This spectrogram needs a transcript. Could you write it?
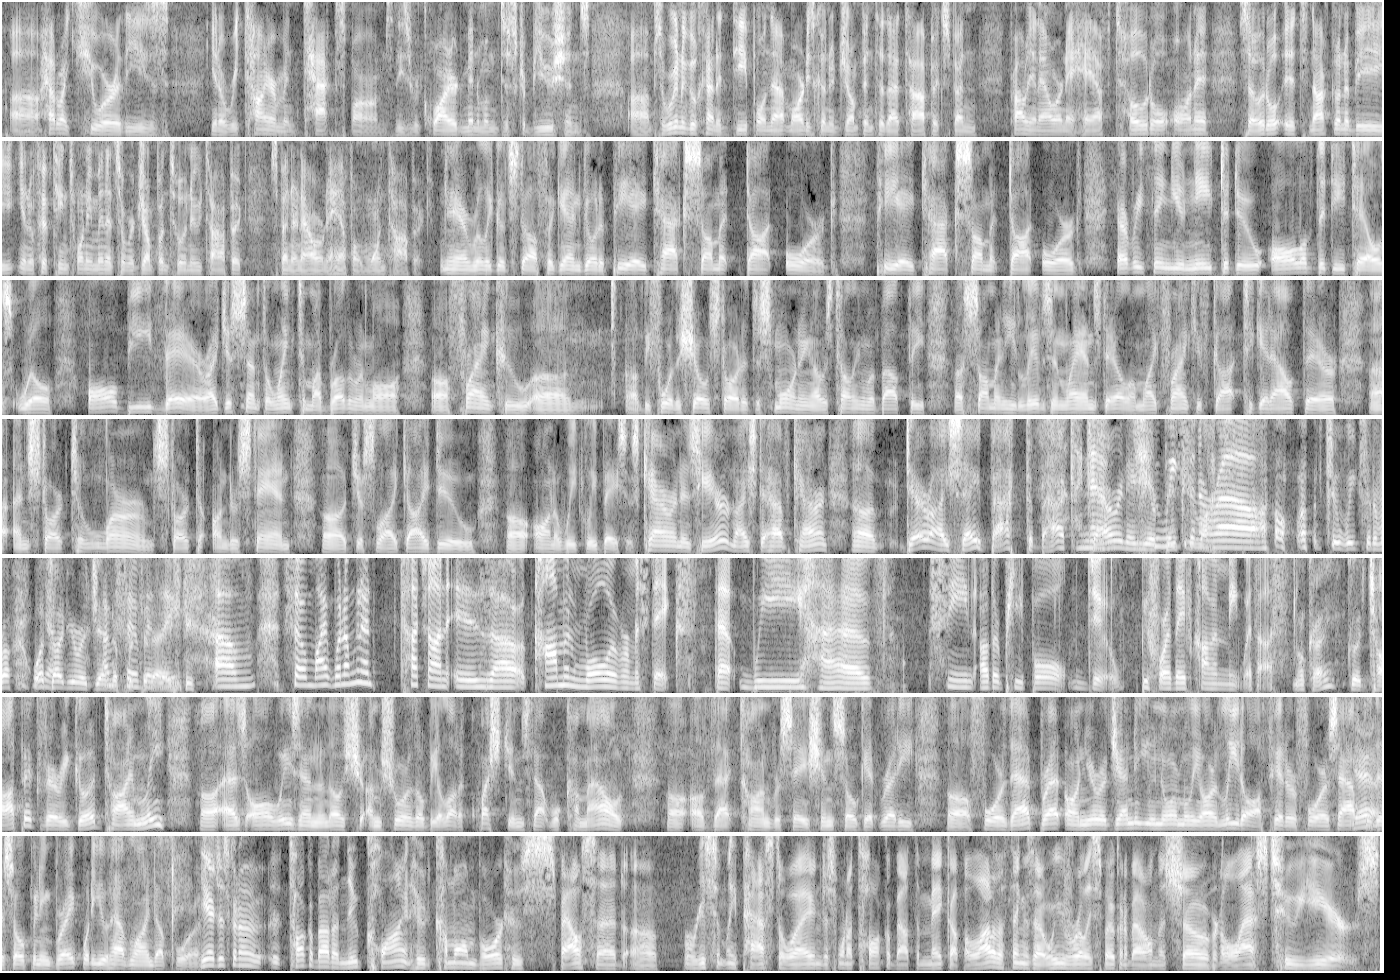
Uh, how do I cure these, you know, retirement tax bombs, these required minimum distributions? Um, so we're going to go kind of deep on that. Marty's going to jump into that topic, spend probably an hour and a half total on it. So it'll it's not going to be, you know, 15, 20 minutes and we're jumping to a new topic, spend an hour and a half on one topic. Yeah, really good stuff. Again, go to pataxsummit.org. pataxsummit.org. Everything you need to do, all of the details will all be there. I just sent the link to my brother in law, uh, Frank, who. Um, uh, before the show started this morning, I was telling him about the uh, summit. He lives in Lansdale. I'm like, Frank, you've got to get out there uh, and start to learn, start to understand, uh, just like I do uh, on a weekly basis. Karen is here. Nice to have Karen. Uh, dare I say, back to back, I know. Karen, in Two your weeks busy in a row. lifestyle. Two weeks in a row. What's Yes. on your agenda I'm so for today? Busy. um, so my what I'm going to touch on is uh, common rollover mistakes that we have seen other people do before they've come and meet with us. Okay, good topic, very good, timely, uh, as always, and those, I'm sure there'll be a lot of questions that will come out uh, of that conversation. So get ready uh, for that. Brett, on your agenda, you normally are leadoff hitter for us after Yeah. this opening break. What do you have lined up for us? Yeah, just going to talk about a new client who'd come on board whose spouse had uh, recently passed away and just want to talk about the makeup. A lot of the things that we've really spoken about on this show over the last two years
